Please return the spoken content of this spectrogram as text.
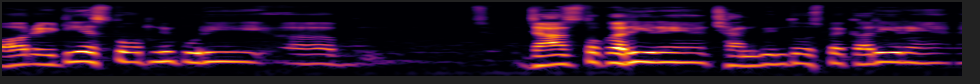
और एटीएस तो अपनी पूरी जाँच तो कर ही रहे हैं, छानबीन तो उस पर कर ही रहे हैं।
